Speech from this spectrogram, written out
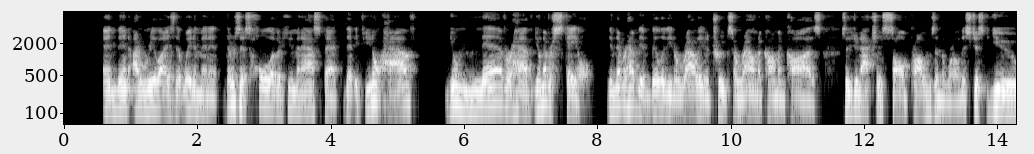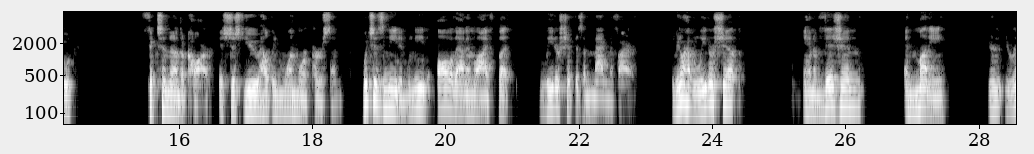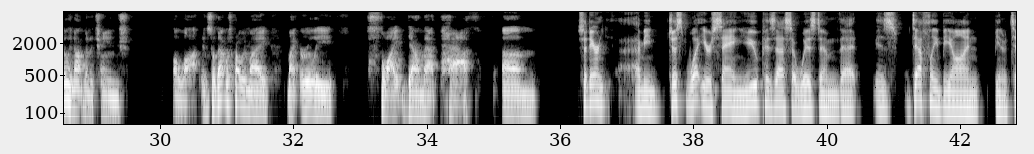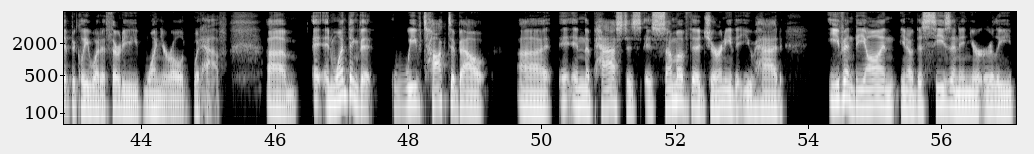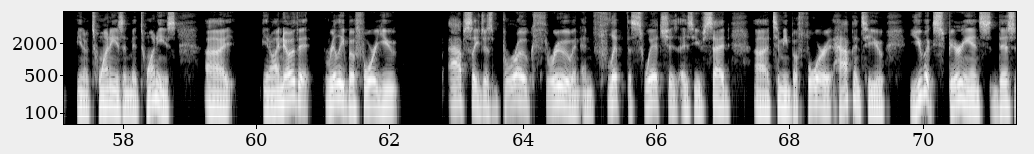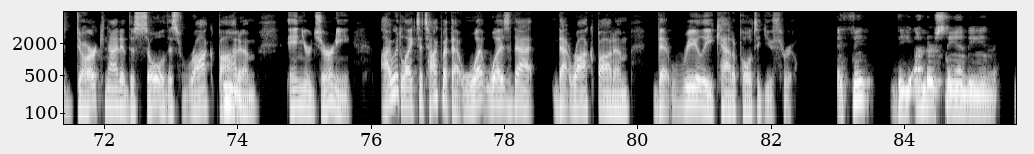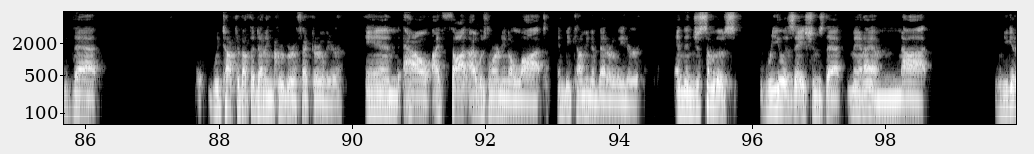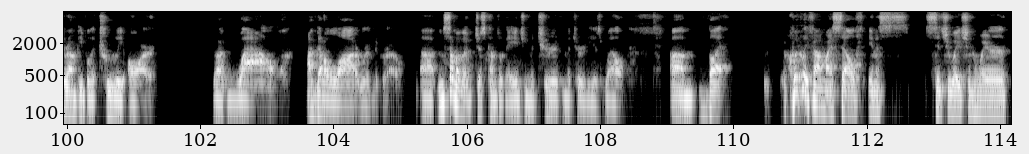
And then I realized that, wait a minute, there's this whole other human aspect that if you don't have, you'll never have, you'll never scale You'll never have the ability to rally the troops around a common cause so that you can actually solve problems in the world. It's just you fixing another car. It's just you helping one more person, which is needed. We need all of that in life, but leadership is a magnifier. If you don't have leadership and a vision and money, you're, you're really not going to change a lot. And so that was probably my my early flight down that path. Um, so, Darren, I mean, just what you're saying, you possess a wisdom that is definitely beyond, you know, typically what a 31 year old would have. Um, and one thing that we've talked about uh, in the past is is some of the journey that you had, even beyond, you know, this season in your early, you know, 20s and mid 20s. Uh, you know, I know that really before you absolutely just broke through and, and flipped the switch, as, as you've said uh, to me before it happened to you, you experienced this dark night of the soul, this rock hmm. bottom mm. in your journey. I would like to talk about that. What was that that rock bottom that really catapulted you through? I think the understanding that we talked about the Dunning Kruger effect earlier and how I thought I was learning a lot and becoming a better leader. And then just some of those realizations that, man, I am not, when you get around people that truly are, like, wow, I've got a lot of room to grow. Uh, and some of it just comes with age and maturity, maturity as well. Um, but quickly found myself in a s- situation where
